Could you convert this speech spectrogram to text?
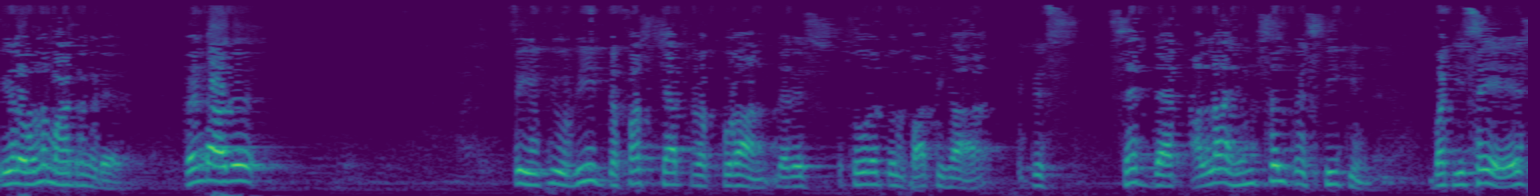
இதுல ஒண்ணும் மாற்றம் கிடையாது. ரெண்டாவது See, if you read the first chapter of Quran, there is Surah Al-Fatiha, it is said that Allah himself is speaking. But he says,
